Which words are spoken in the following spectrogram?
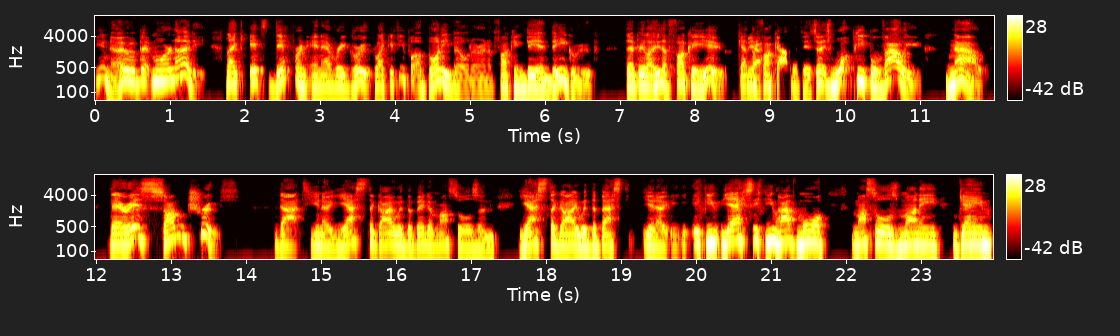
you know, a bit more nerdy. Like it's different in every group. Like if you put a bodybuilder in a fucking D and D group, they'd be like, "Who the fuck are you? Get Yeah. the fuck out of here!" So it's what people value. Now there is some truth that you know yes the guy with the bigger muscles and yes the guy with the best you know if you yes if you have more muscles money game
